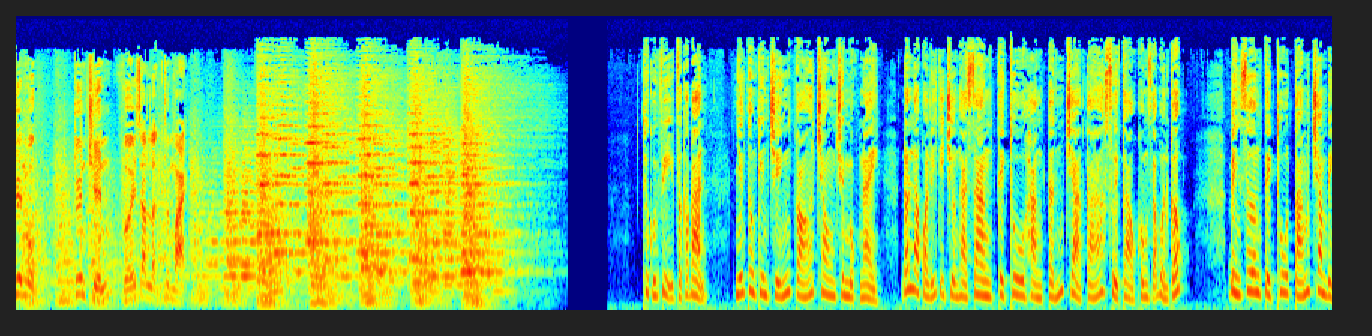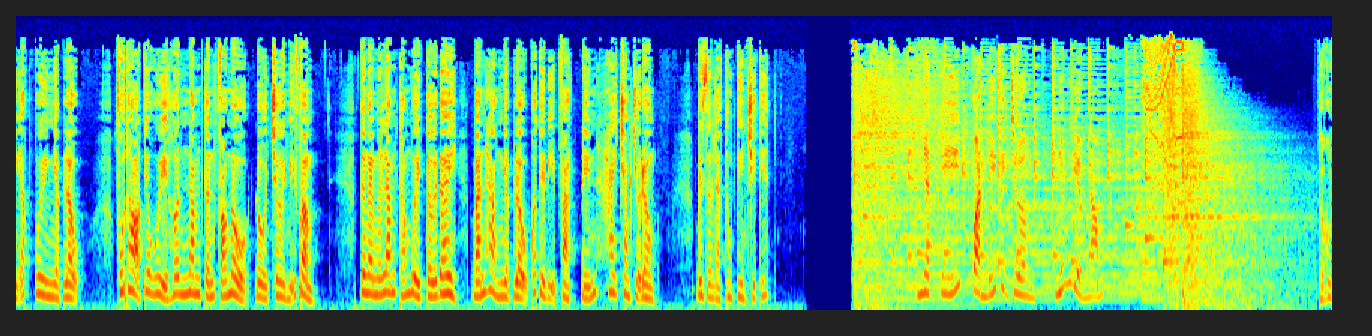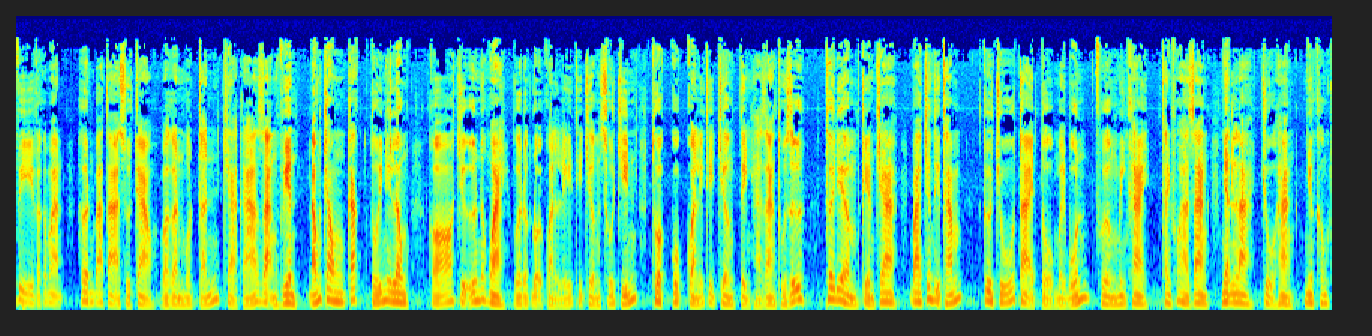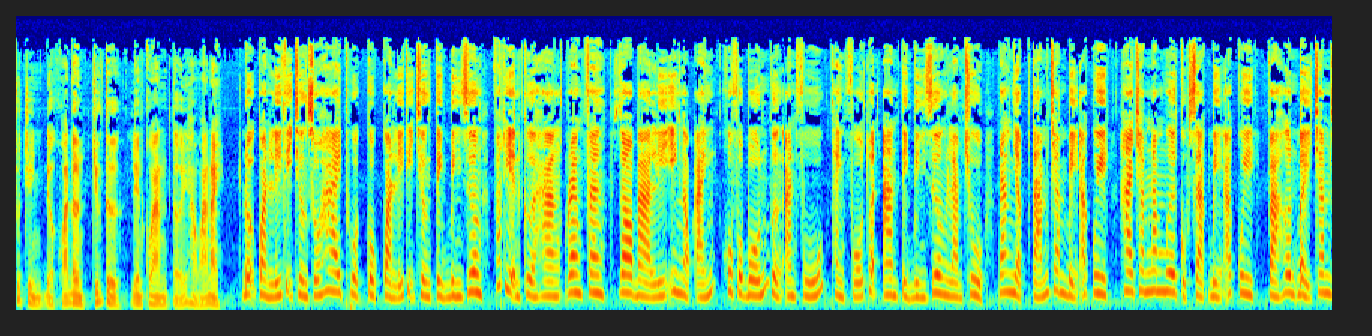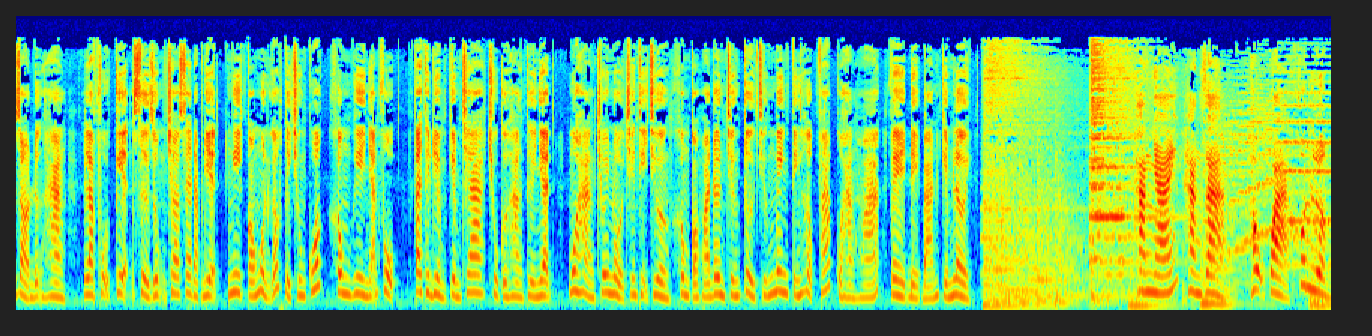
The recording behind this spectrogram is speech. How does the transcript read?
chuyên mục Tuyên chiến với gian lận thương mại. Thưa quý vị và các bạn, những thông tin chính có trong chuyên mục này đó là quản lý thị trường Hà Giang tịch thu hàng tấn chả cá sủi cảo không rõ nguồn gốc. Bình Dương tịch thu 800 bình ắc quy nhập lậu. Phú Thọ tiêu hủy hơn 5 tấn pháo nổ, đồ chơi mỹ phẩm. Từ ngày 15 tháng 10 tới đây, bán hàng nhập lậu có thể bị phạt đến 200 triệu đồng. Bây giờ là thông tin chi tiết. Nhật ký quản lý thị trường, những điểm nóng. Thưa quý vị và các bạn, hơn 3 tạ sủi cảo và gần 1 tấn chả cá dạng viên đóng trong các túi ni lông có chữ nước ngoài vừa được đội quản lý thị trường số 9 thuộc Cục Quản lý Thị trường tỉnh Hà Giang thu giữ. Thời điểm kiểm tra, bà Trương Thị Thắm, cư trú tại tổ 14, phường Minh Khai, thành phố Hà Giang, nhận là chủ hàng nhưng không xuất trình được hóa đơn chứng từ liên quan tới hàng hóa này đội quản lý thị trường số 2 thuộc Cục Quản lý Thị trường tỉnh Bình Dương phát hiện cửa hàng Rangfang do bà Lý Y Ngọc Ánh, khu phố 4, phường An Phú, thành phố Thuận An, tỉnh Bình Dương làm chủ, đang nhập 800 bình ắc quy, 250 cục sạc bình ắc quy và hơn 700 giỏ đựng hàng là phụ kiện sử dụng cho xe đạp điện nghi có nguồn gốc từ Trung Quốc, không ghi nhãn phụ. Tại thời điểm kiểm tra, chủ cửa hàng thừa nhận mua hàng trôi nổi trên thị trường không có hóa đơn chứng từ chứng minh tính hợp pháp của hàng hóa về để bán kiếm lời hàng nhái, hàng giả, hậu quả khôn lường.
